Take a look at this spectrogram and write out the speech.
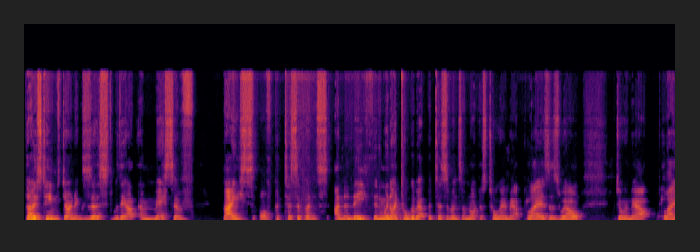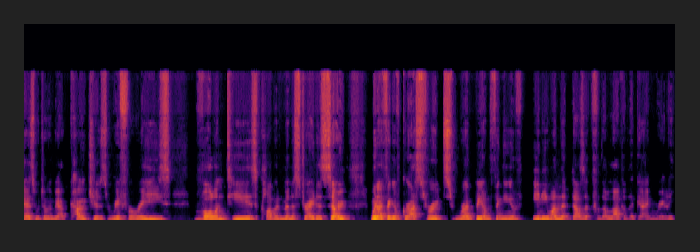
those teams don't exist without a massive base of participants underneath. And when i talk about participants i'm not just talking about players as well. Talking about players we're talking about coaches referees volunteers club administrators. So when i think of grassroots rugby i'm thinking of anyone that does it for the love of the game really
